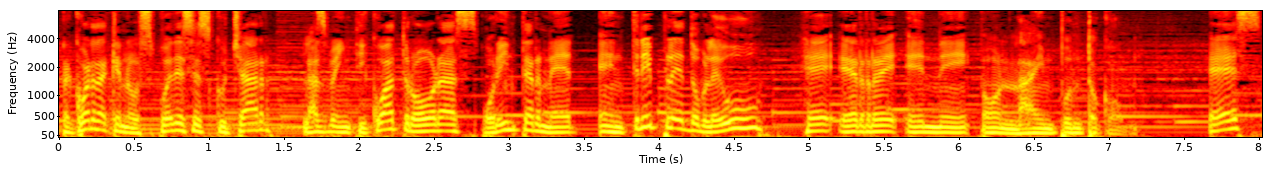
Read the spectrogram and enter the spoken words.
Recuerda que nos puedes escuchar las 24 horas por internet en www.grnonline.com. Es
